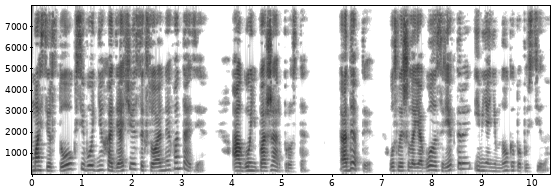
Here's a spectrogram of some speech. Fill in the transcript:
Мастер Стоук сегодня ходячая сексуальная фантазия. Огонь-пожар просто. «Адепты!» – услышала я голос ректора и меня немного попустило.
